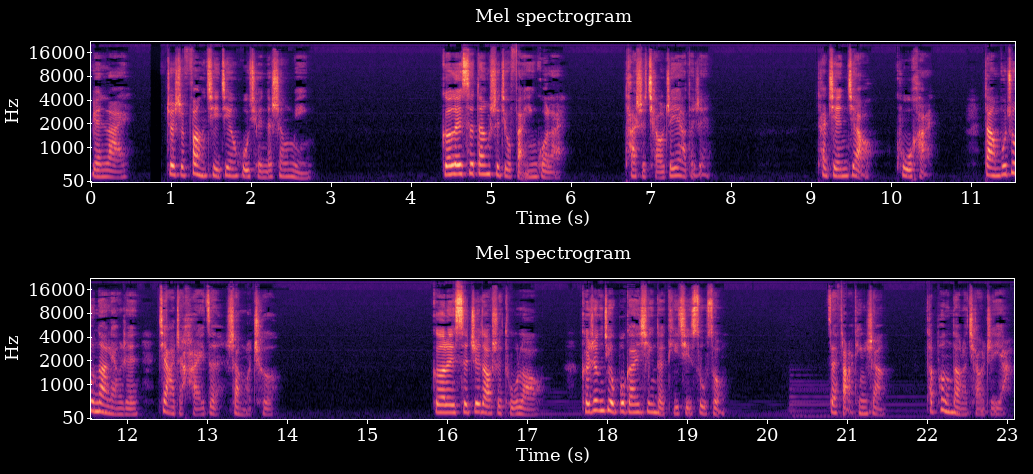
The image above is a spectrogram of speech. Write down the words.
原来这是放弃监护权的声明。格雷斯当时就反应过来，他是乔治亚的人。他尖叫、哭喊，挡不住那两人架着孩子上了车。格雷斯知道是徒劳，可仍旧不甘心地提起诉讼。在法庭上，他碰到了乔治亚，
